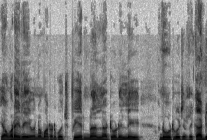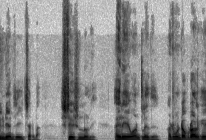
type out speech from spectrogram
ఎవడైనా ఏమన్నా మాట్లాడుకోవచ్చు. పేరు నాటి వాడు వెళ్ళి నోటుకు వచ్చిన రికార్డింగ్ అని చేయొచ్చు అక్కడ స్టేషన్లోని. ఆయన ఏమంటలేదు అటువంటిప్పుడు వాళ్ళకి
